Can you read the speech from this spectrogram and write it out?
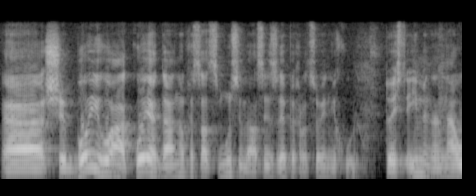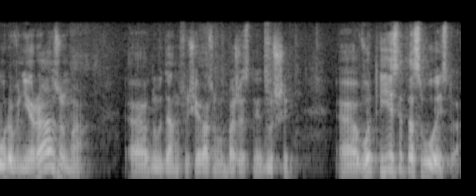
Э, Шибой акоях да аноха сацмус и хуль. То есть именно на уровне разума, э, ну в данном случае разума божественной души, э, вот есть это свойство,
